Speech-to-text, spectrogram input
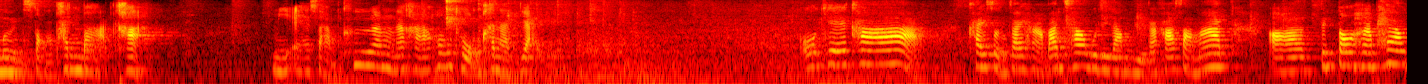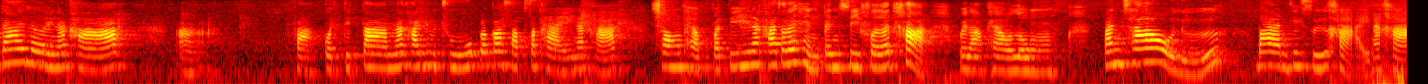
12,000 บาทค่ะ มีแอร์สามเครื่องนะคะ ห้องโถงขนาดใหญ่ โอเคค่ะ ใครสนใจหาบ้านเช่าบุรีรัมย์อยู่นะคะ สามารถติดต่อหาแพลวได้เลยนะคะฝากกดติดตามนะคะ YouTube แล้วก็ Subscribe นะคะ ช่องแพลว Property นะคะ จะได้เห็นเป็น C First ค่ะ เวลาแพลวลงบ้านเช่าหรือบ้านที่ซื้อขายนะคะ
